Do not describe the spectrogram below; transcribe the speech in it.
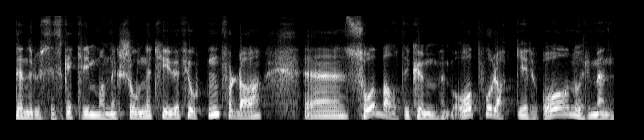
den russiske Krim-anneksjonen i 2014. For da eh, så Baltikum, og polakker og nordmenn,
